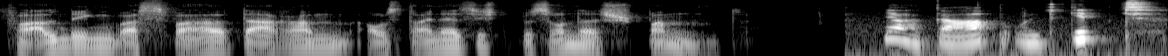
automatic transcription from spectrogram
vor allen Dingen, was war daran aus deiner Sicht besonders spannend? Ja, gab und gibt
